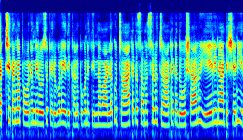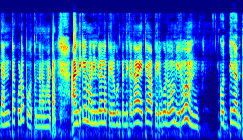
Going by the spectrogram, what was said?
ఖచ్చితంగా పౌర్ణమి రోజు పెరుగులో ఇది కలుపుకొని తిన్న వాళ్ళకు జాతక సమస్యలు జాతక దోషాలు ఏలినాటి శని ఇదంతా కూడా పోతుందన్నమాట. అందుకే మన ఇంట్లో పెరుగుంటుంది కదా అయితే ఆ పెరుగులో మీరు కొద్దిగంత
